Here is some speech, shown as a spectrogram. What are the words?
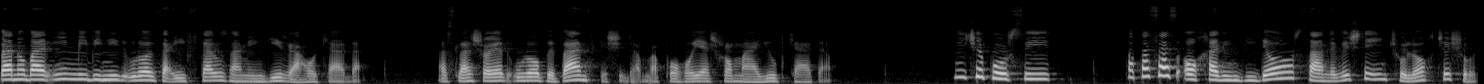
بنابراین می‌بینید او را ضعیفتر و زمینگیر رها کردم. اصلا شاید او را به بند کشیدم و پاهایش را معیوب کردم. نیچه پرسید و پس از آخرین دیدار سرنوشت این چلاق چه شد؟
